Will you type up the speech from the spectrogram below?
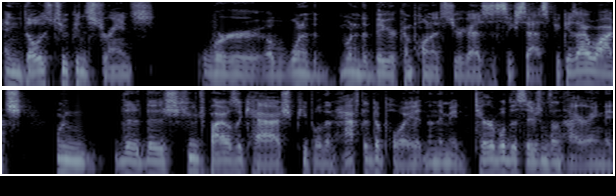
and those two constraints were uh, one of the one of the bigger components to your guys' success because I watch when the, there's huge piles of cash, people then have to deploy it, and then they made terrible decisions on hiring. They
